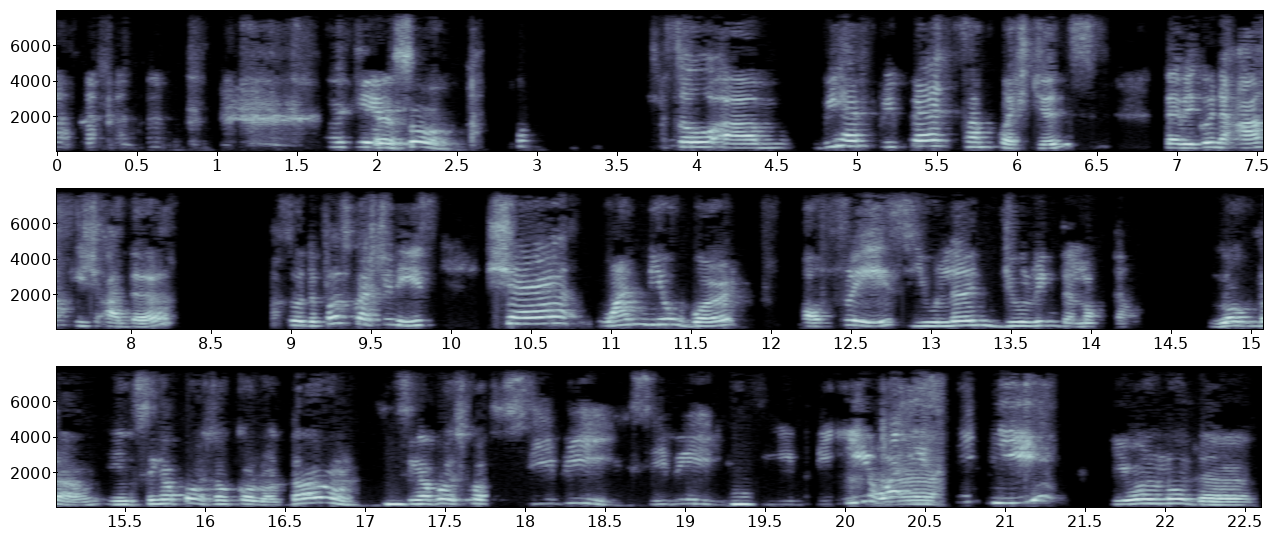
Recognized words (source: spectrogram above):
okay. Yeah, so So um, we have prepared some questions that we're going to ask each other. So the first question is share one new word or phrase you learned during the lockdown. lockdown in Singapore is not called lockdown. Singapore is called CB. CB. CB. What is Ah. CB? You want to know the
